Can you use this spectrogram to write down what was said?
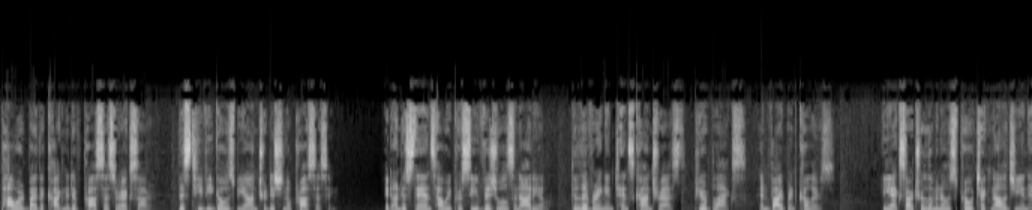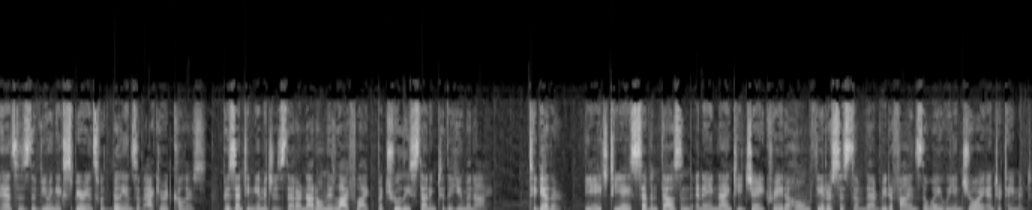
Powered by the cognitive processor XR, this TV goes beyond traditional processing. It understands how we perceive visuals and audio, delivering intense contrast, pure blacks, and vibrant colors. The XR Triluminos Pro technology enhances the viewing experience with billions of accurate colors, presenting images that are not only lifelike but truly stunning to the human eye. Together, the HTA 7000 and A90J create a home theater system that redefines the way we enjoy entertainment.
